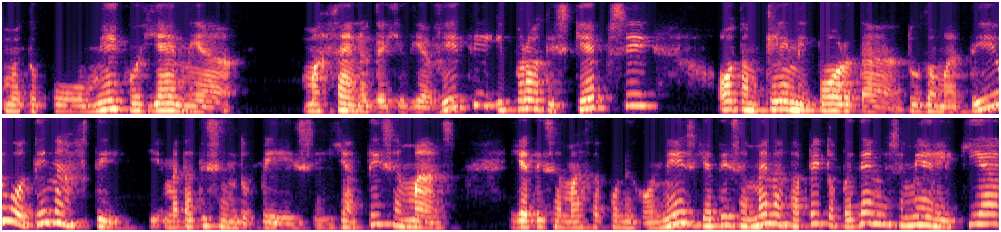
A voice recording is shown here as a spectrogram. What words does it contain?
με το που μια οικογένεια μαθαίνει ότι έχει διαβήτη, η πρώτη σκέψη όταν κλείνει η πόρτα του δωματίου, ότι είναι αυτή μετά τη συνειδητοποίηση. Γιατί σε εμάς, γιατί σε εμάς θα πούνε οι γονείς, γιατί σε μένα θα πει το παιδί είναι σε μια ηλικία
